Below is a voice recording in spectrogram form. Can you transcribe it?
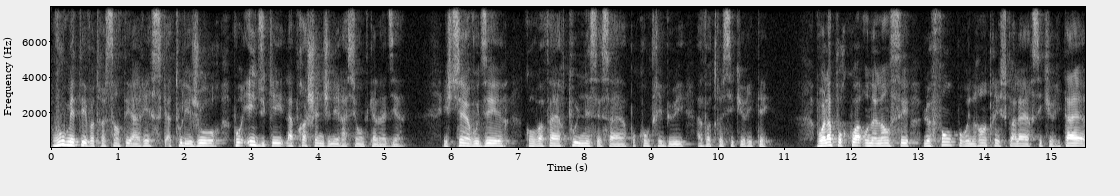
Vous mettez votre santé à risque à tous les jours pour éduquer la prochaine génération de Canadiens. Et je tiens à vous dire qu'on va faire tout le nécessaire pour contribuer à votre sécurité. Voilà pourquoi on a lancé le Fonds pour une rentrée scolaire sécuritaire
